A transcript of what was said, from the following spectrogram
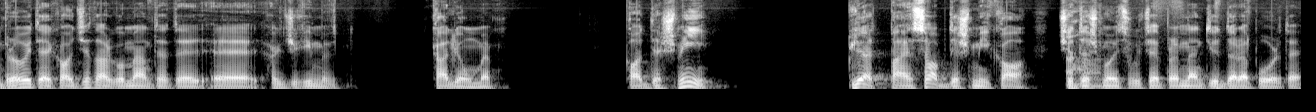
Mbrojtja i ka gjitha argumentet e, e, e gjykimeve t'kalume. Ka dëshmi. Plot pa hesap dëshmi ka që dëshmojn, sikur e përmendët ju do raporte.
